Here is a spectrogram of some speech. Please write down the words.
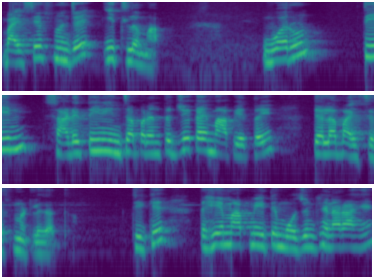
बायसेप्स म्हणजे इथलं माप. वरून तीन साडेतीन इंचापर्यंत जे काही माप येतंय त्याला बायसेप्स म्हटलं जातं. ठीक आहे? तर हे माप मी इथे मोजून घेणार आहे.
